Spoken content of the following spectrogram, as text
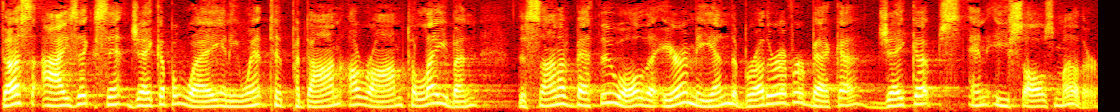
Thus Isaac sent Jacob away, and he went to Padan Aram to Laban, the son of Bethuel, the Aramean, the brother of Rebekah, Jacob's and Esau's mother.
